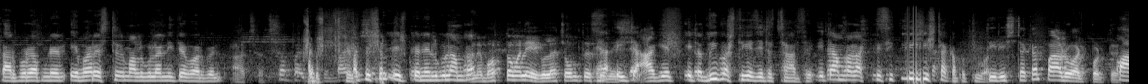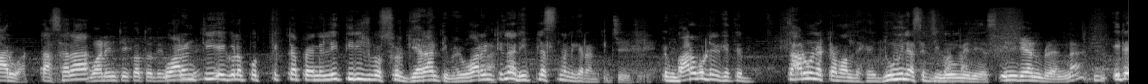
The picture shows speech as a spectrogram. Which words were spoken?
তারপরে আপনার এভারেস্টের মালগুলা নিতে পারবেন। আচ্ছা আচ্ছা। এই প্যানেলগুলো আমরা মানে বর্তমানে এগুলা চলতেছে হ্যাঁ, এইটা আগে এটা দুই পাশ থেকে যেটা চার্জ হয় এটা আমরা রাখতেছি তিরিশ টাকা প্রতি ওয়াট 30 টাকা পার ওয়াট পড়তে পার ওয়াট তাছাড়া ওয়ারেন্টি কতদিন ওয়ারেন্টি এগুলো প্রত্যেকটা প্যানেলেই তিরিশ বছর গ্যারান্টি ভাই। ওয়ারেন্টি না রিপ্লেসমেন্ট গ্যারান্টি জি জি। এবং বারো ভোল্টের ক্ষেত্রে দারুণ একটা মাল দেখায় লুমিনাসের জীবন লুমিনিয়াস ইন্ডিয়ান ব্র্যান্ড না? এটা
